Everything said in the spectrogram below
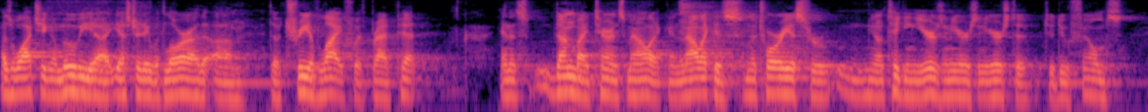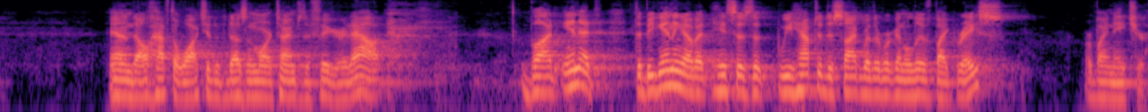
I was watching a movie uh, yesterday with Laura, the, um, the Tree of Life with Brad Pitt. And it's done by Terrence Malick. And Malick is notorious for, you know, taking years and years and years to, to do films. And I'll have to watch it a dozen more times to figure it out. But in it, the beginning of it, he says that we have to decide whether we're going to live by grace or by nature.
